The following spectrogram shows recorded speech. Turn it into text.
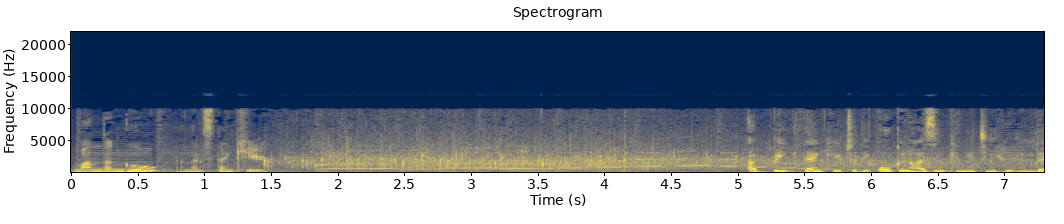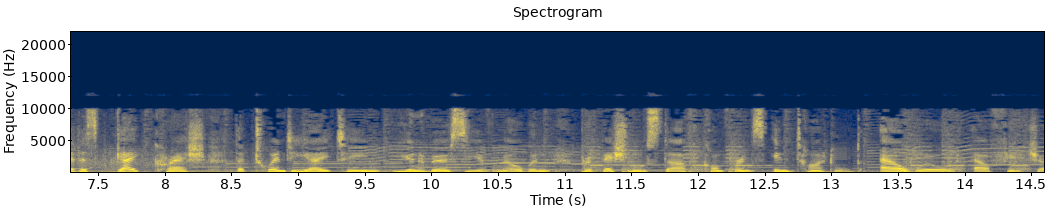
mandangu, and that's thank you. A big thank you to the organising committee who let us gate crash the 2018 University of Melbourne Professional Staff Conference entitled Our World, Our Future.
